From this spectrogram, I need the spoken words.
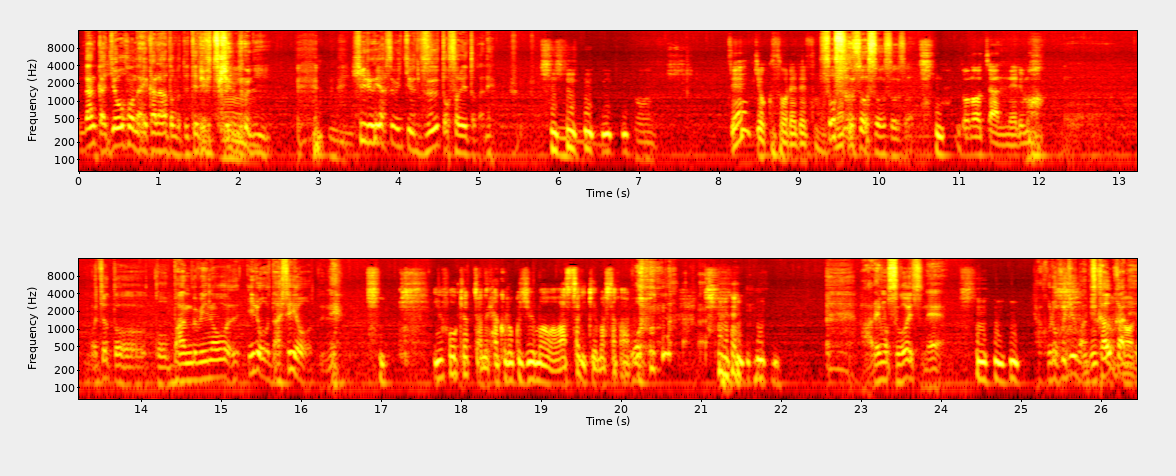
なんか情報ないかなと思ってテレビつけるのに、うん。昼休み中ずっとそれとかね。全曲それですもんね。そうそうそうそうそうそう。どのチャンネルも。もうちょっとこう番組の色を出せよってね。UFO キャッチャーの160万はあっさり消えましたからね。あれもすごいですね160万使うかねって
